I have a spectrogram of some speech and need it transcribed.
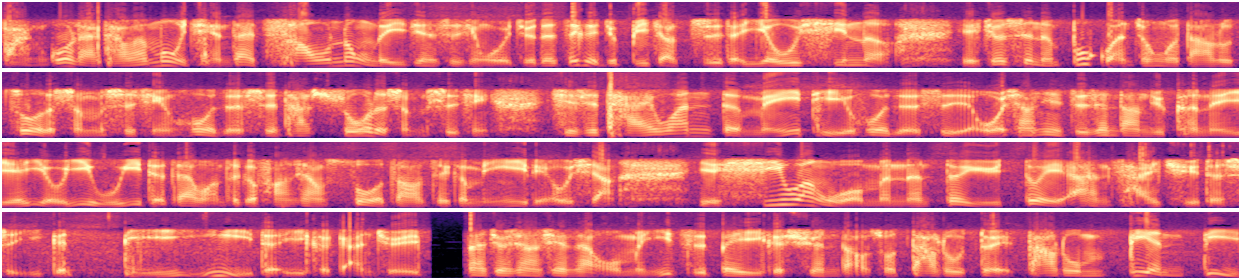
反过来，台湾目前在操弄的一件事情，我觉得这个就比较值得忧心了。也就是呢，不管中国大陆做了什么事情，或者是他说了什么事情，其实台湾的媒体或者是我相信执政当局可能也有意无意的在往这个方向塑造这个民意流向，也希望我们呢对于对岸采取的是一个敌意的一个感觉。那就像现在我们一直被一个宣导说，大陆对大陆遍地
